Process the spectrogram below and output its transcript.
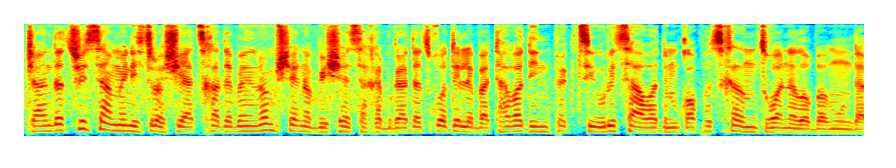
ჯანდაცვის სამინისტროში აცხადებენ, რომ შენობის შესახებ გადაწყვეტილება თავად ინფექციური საავადმყოფოს ხელმძღვანელობამ უნდა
